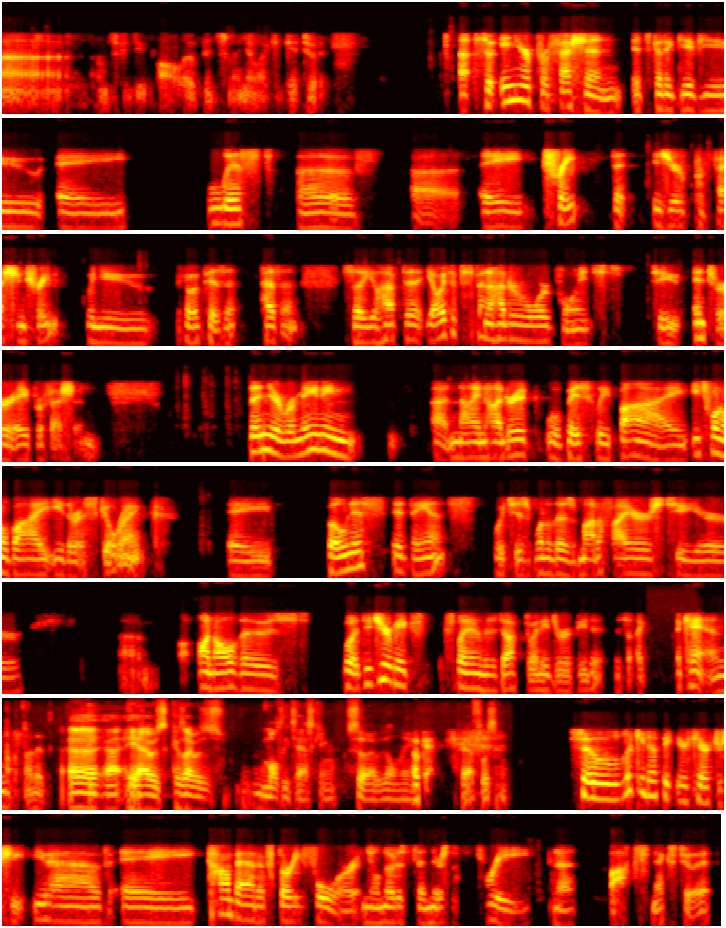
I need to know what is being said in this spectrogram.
uh, I'm just gonna do all open so I know I can get to it. Uh, so in your profession, it's going to give you a list of uh, a trait is your profession trait when you become a peasant. Peasant. So you'll have to. You always have to spend 100 reward points to enter a profession. Then your remaining uh, 900 will basically buy. Each one will buy either a skill rank, a bonus advance, which is one of those modifiers to your um, on all those. Well, did you hear me ex- explain it in the duck? Do I need to repeat it? It's like I can. It's not a, Uh, yeah, I was because I was multitasking, so I was only Okay. half listening. So looking up at your character sheet, you have a combat of 34, and you'll notice then there's a three in a box next to it.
